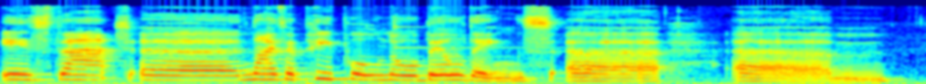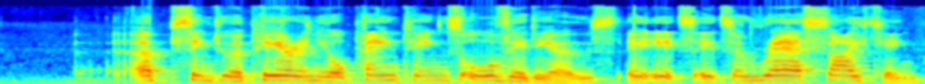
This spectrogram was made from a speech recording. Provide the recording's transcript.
is that uh, neither people nor buildings. Uh, um, uh, seem to appear in your paintings or videos. It's, it's a rare sighting.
